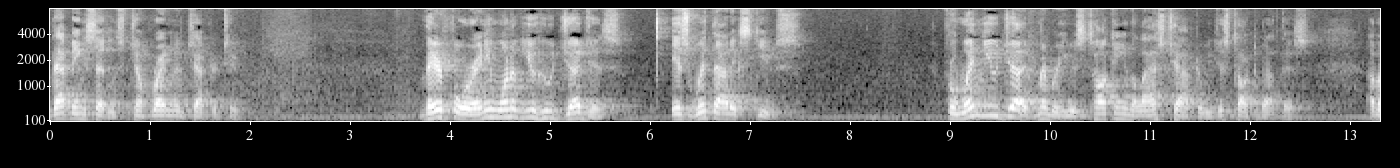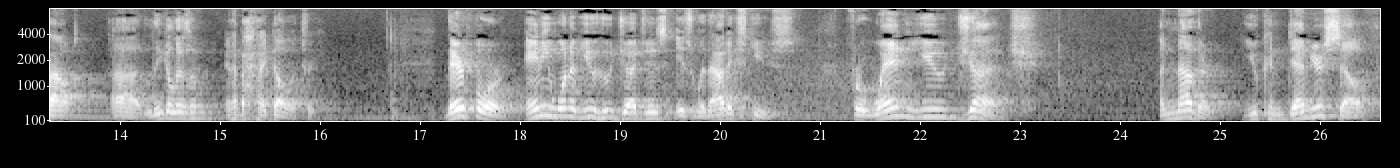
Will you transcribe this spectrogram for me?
That being said, let's jump right into chapter 2. Therefore, any one of you who judges is without excuse. For when you judge, remember, he was talking in the last chapter, we just talked about this, about uh, legalism and about idolatry. Therefore, any one of you who judges is without excuse. For when you judge another, you condemn yourself,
